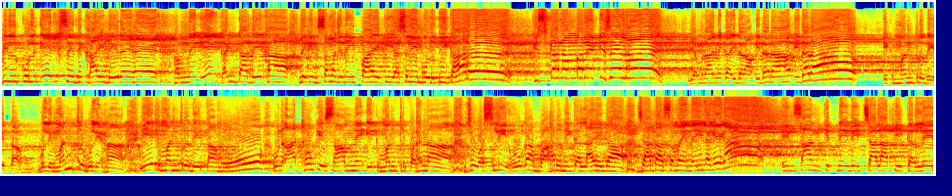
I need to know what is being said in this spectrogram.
बिल्कुल एक से दिखाई दे रहे हैं। हमने एक घंटा देखा, लेकिन समझ नहीं पाए कि असली मूर्तिकार है। यमराज ने कहा, इधर आओ इधर आओ इधर आओ। एक मंत्र देता हूँ। बोले, मंत्र? बोले हाँ। एक मंत्र देता हूँ। उन आठों के सामने एक मंत्र पढ़ना, जो असली होगा, बाहर निकल आएगा। ज़्यादा समय नहीं लगेगा। इंसान कितनी भी चालाकी कर ले,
